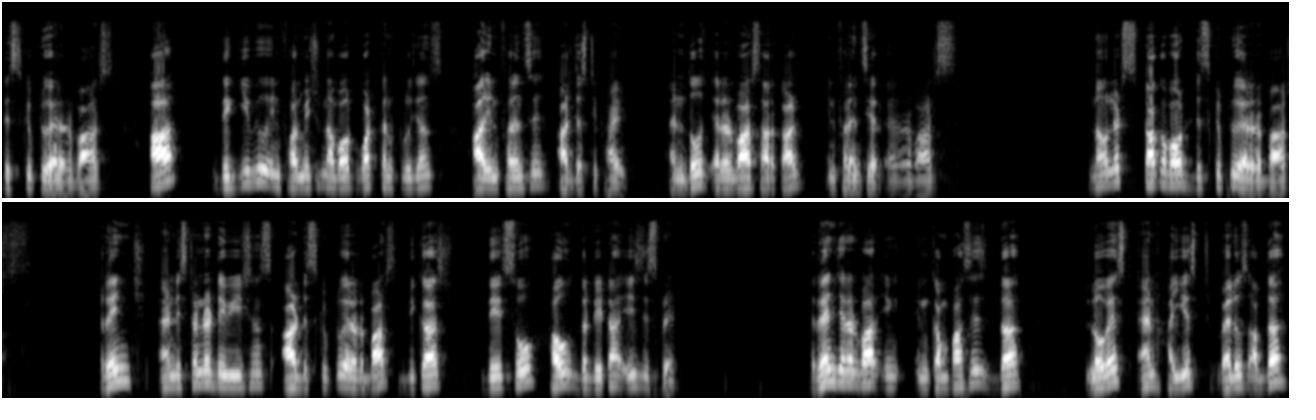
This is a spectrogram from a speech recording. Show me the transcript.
descriptive error bars or they give you information about what conclusions or inferences are justified and those error bars are called inferential error bars. Now, let us talk about descriptive error bars. Range and standard deviations are descriptive error bars because they show how the data is spread. Range error bar encompasses the lowest and highest values of the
